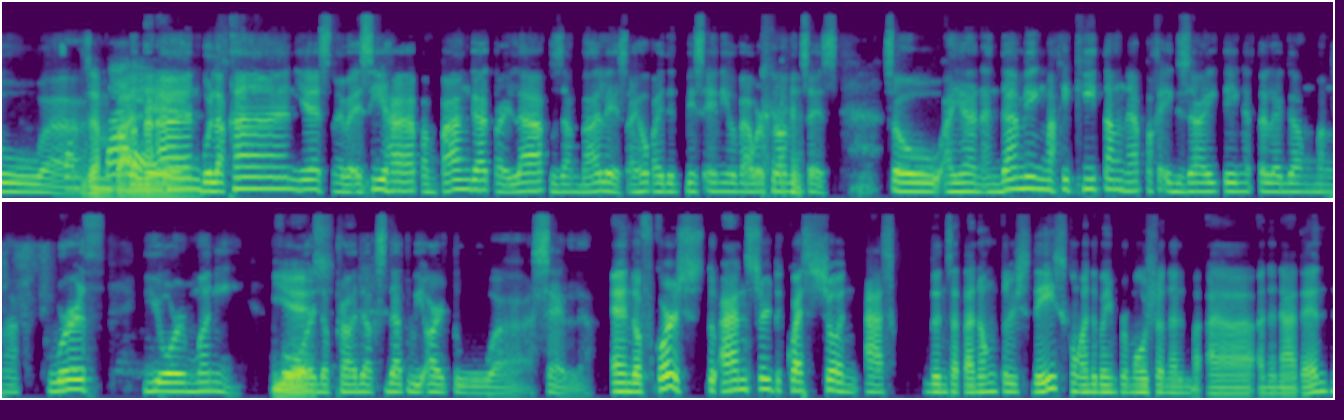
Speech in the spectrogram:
to uh, Zambales. Bataan, Bulacan, yes, Nueva Ecija, Pampanga, Tarlac, Zambales. I hope I didn't miss any of our provinces. so, ayan, ang daming makikitang napaka-exciting at talagang mga worth your money for Yes. the products that we are to uh, sell. And of course, to answer the question asked dun sa Tanong Thursdays, kung ano ba yung promotional uh, ano natin,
